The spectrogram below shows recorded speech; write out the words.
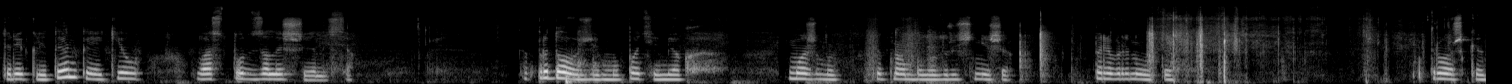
три клітинки, які у вас тут залишилися. Продовжуємо потім, як можемо, щоб нам було зручніше перевернути трошки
